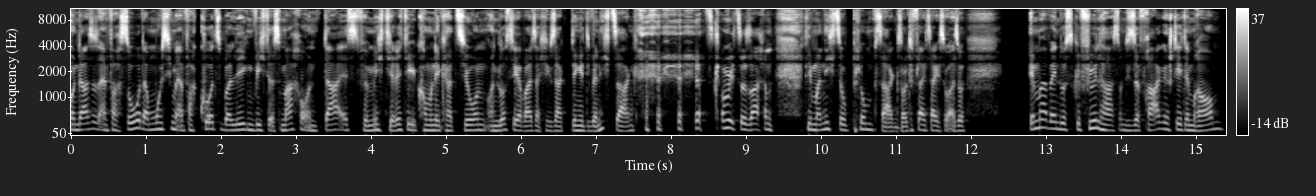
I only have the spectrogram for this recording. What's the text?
Und da ist es einfach so, da muss ich mir einfach kurz überlegen, wie ich das mache. Und da ist für mich die richtige Kommunikation. Und lustigerweise habe ich gesagt, Dinge, die wir nicht sagen. Jetzt komme ich zu Sachen, die man nicht so plump sagen sollte. Vielleicht sage ich so. Also immer wenn du das Gefühl hast und diese Frage steht im Raum,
